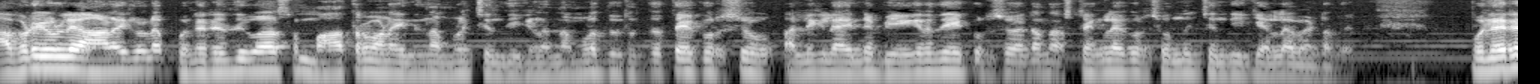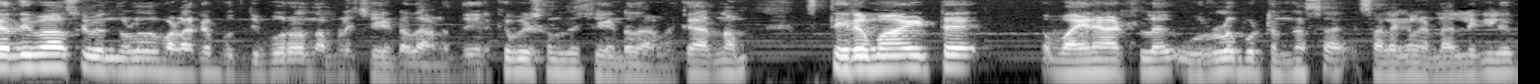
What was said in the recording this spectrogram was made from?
അവിടെയുള്ള ആളുകളുടെ പുനരധിവാസം മാത്രമാണ് ഇനി നമ്മൾ ചിന്തിക്കുന്നത്. നമ്മൾ ദുരന്തത്തെക്കുറിച്ചോ അല്ലെങ്കിൽ അതിന്റെ ഭീകരതയെക്കുറിച്ചോ അതിന്റെ നഷ്ടങ്ങളെക്കുറിച്ചോ ഒന്നും ചിന്തിക്കുകയല്ല വേണ്ടത്. പുനരധിവാസം എന്നുള്ളത് വളരെ ബുദ്ധിപൂർവം നമ്മൾ ചെയ്യേണ്ടതാണ്. ദീർഘവീക്ഷണത്തിൽ ചെയ്യേണ്ടതാണ്. കാരണം സ്ഥിരമായിട്ട് വയനാട്ടിൽ ഉരുളപൊട്ടുന്ന സ്ഥലങ്ങളുണ്ട്. അല്ലെങ്കിൽ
